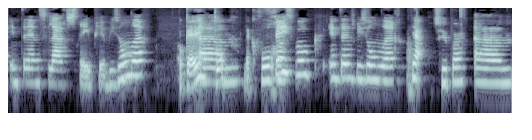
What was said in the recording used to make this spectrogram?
intens laagstreepje bijzonder. Oké, Ehm, top. Lekker volgen. Facebook, intens bijzonder. Ja, super. Ehm,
